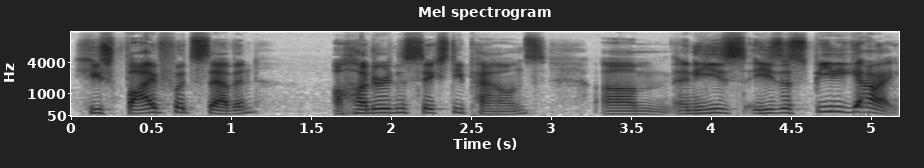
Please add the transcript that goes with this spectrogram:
he's five foot seven, 160 pounds, um, and he's he's a speedy guy.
